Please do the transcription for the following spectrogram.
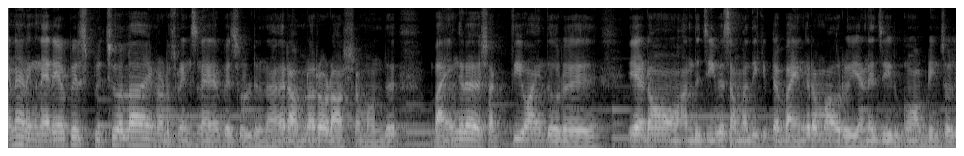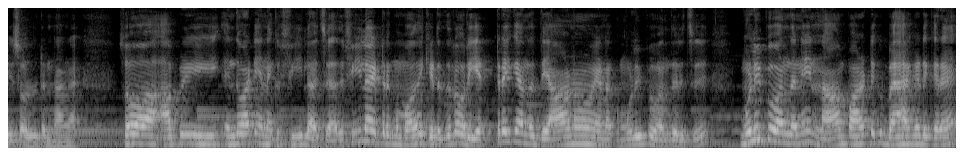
ஏன்னா எனக்கு நிறைய பேர் ஸ்பிரிச்சுவலாக என்னோடய ஃப்ரெண்ட்ஸ் நிறைய பேர் சொல்லிட்டு இருந்தாங்க. ரமணரோட ஆசிரமம் வந்து பயங்கர சக்தி வாய்ந்த ஒரு இடம். அந்த ஜீவ சமாதி பயங்கரமாக ஒரு எனர்ஜி இருக்கும் அப்படின்னு சொல்லி சொல்லிட்டு இருந்தாங்க. ஸோ அப்படி இந்த வாட்டி எனக்கு ஃபீல் ஆச்சு. அது ஃபீல் ஆகிட்டு இருக்கும்போது கிட்டத்தட்ட ஒரு எட்டரைக்கு அந்த தியானம் எனக்கு முழிப்பு வந்துருச்சு. முழிப்பு வந்தனே நான் பாட்டுக்கு பேக் எடுக்கிறேன்.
